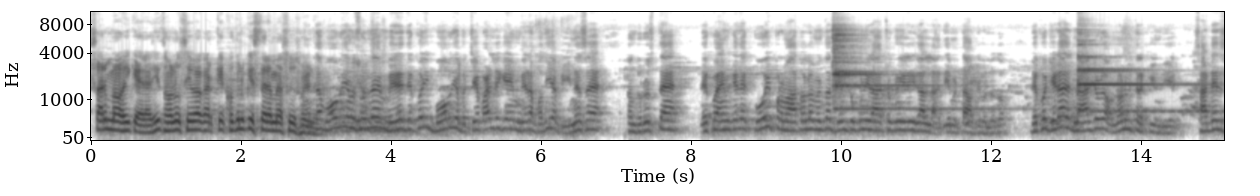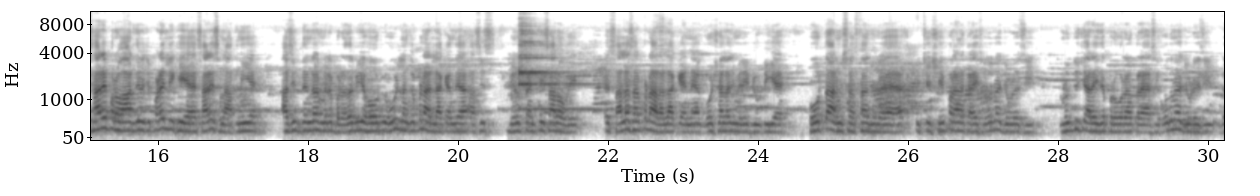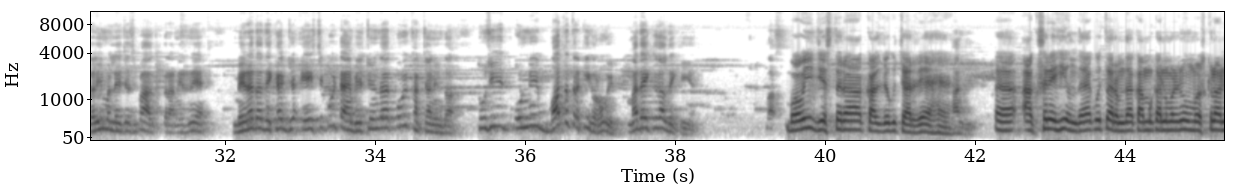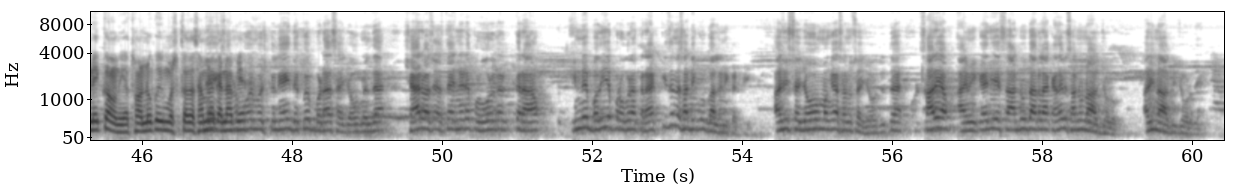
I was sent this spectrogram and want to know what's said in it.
ਸਰ ਮੈਂ ਉਹੀ ਕਹਿ ਰਿਹਾ ਸੀ ਤੁਹਾਨੂੰ ਸੇਵਾ ਕਰਕੇ ਖੁਦ ਨੂੰ ਕਿਸ ਤਰ੍ਹਾਂ ਮਹਿਸੂਸ ਹੁੰਦਾ? ਤਾਂ ਬਹੁਤ ਵਧੀਆ ਮਹਿਸੂਸ ਹੁੰਦਾ। ਮੇਰੇ ਦੇਖੋ ਜੀ ਬਹੁਤ ਵਧੀਆ ਬੱਚੇ ਪੜ੍ਹ ਲਿਖੇ ਮੇਰਾ ਵਧੀਆ ਬਿਜ਼ਨਸ ਹੈ ਤੰਦਰੁਸਤ ਹੈ। ਦੇਖੋ ਐਵੇਂ ਕਹਿੰਦੇ ਕੋਈ ਪ੍ਰਮਾਤਮਾ ਵੱਲੋਂ ਮੈਨੂੰ ਤਾਂ ਦਿਨ ਦੁਗਣੀ ਰਾਤ ਚੁਗਣੀ ਦੀ ਗੱਲ ਲੱਗਦੀ ਹੈ ਮੈਨੂੰ ਤਾਂ ਆਪਦੇ ਵੱਲੋਂ ਤੋਂ। ਦੇਖੋ ਜਿਹੜਾ ਨਾਲ ਜੁੜਿਆ ਉਹਨਾਂ ਨੂੰ ਵੀ ਤਰੱਕੀ ਹੁੰਦੀ ਹੈ। ਸਾਡੇ ਸਾਰੇ ਪਰਿਵਾਰ ਦੇ ਵਿੱਚ ਪੜ੍ਹੇ ਲਿਖੇ ਹੈ ਸਾਰੇ ਸਨਾਤਨੀ ਹੈ। ਅਸੀਂ ਦਿਨ ਰਾਤ ਮੇਰੇ ਬ੍ਰਦਰ ਵੀ ਹੋਰ ਵੀ ਉਹ ਵੀ ਲੰਗਰ ਭੰਡਾਰੇ ਲਾ ਕੇ ਆਉਂਦੇ ਆ। ਅਸੀਂ ਮੈਨੂੰ 35 ਸਾਲ ਹੋ ਗਏ। ਇਹ ਸਾਲਾ ਸਾਲ ਭੰਡਾਰਾ ਲਾ ਕੇ ਆਉਂਦੇ ਆ। ਗੋਸ਼ਾਲਾ 'ਚ ਮੇਰੀ ਡਿਊਟੀ ਹੈ। ਹੋਰ ਧਾਰਮਿਕ ਸੰਸਥਾ ਜੁੜਿਆ ਹੈ ਪਿੱਛੇ ਸ਼ਿਵ ਪ੍ਰਾਣ ਕਰਾਈ ਸੀ ਉਹਦੇ ਨਾਲ ਜੁੜੇ ਸੀ। ਨੁੱਧਚਾਰੀ ਦਾ ਪ੍ਰੋਗਰਾਮ ਕਰਾਇਆ ਸੀ ਉਹਦੇ ਨਾਲ ਜੁੜੇ ਸੀ। ਗਲੀ ਮਹੱਲੇ 'ਚ ਅਸੀਂ ਭਾਗ ਕਰਾਣੇ ਰਹਿੰਦੇ ਆ। ਮੇਰਾ ਤਾਂ ਦੇਖਿਆ ਜੇ ਇਸ 'ਚ ਕੋਈ ਟਾਈਮ ਵੇਸਟ ਨਹੀਂ ਹੁੰਦਾ ਕੋਈ ਖਰਚਾ ਨਹੀਂ ਹੁੰਦਾ। ਤੁਸੀਂ ਉਨੀ ਵੱਧ ਤਰੱਕੀ ਕਰੋਗੇ। ਮੈਂ ਤਾਂ ਇੱਕ ਗੱਲ ਦੇਖੀ ਹੈ। ਬਸ। ਬਾਬੂ ਜੀ ਜਿਸ ਤਰ੍ਹਾਂ ਕਲਯੁਗ ਚੱਲ ਰਿਹਾ ਹੈ ਹਾਂਜੀ। ਅਕਸਰ ਇਹੀ ਹੁੰਦਾ ਕੋਈ ਧਰਮ ਦਾ ਕੰਮ ਕਰਨ ਵਾਲੇ ਨੂੰ ਮੁਸ਼ਕਲਾਂ ਅਨੇਕਾਂ ਆਉਂਦੀਆਂ ਤੁਹਾਨੂੰ ਕੋਈ ਮੁਸ਼ਕਲ ਦਾ ਸਾਹਮਣਾ ਨਹੀਂ, ਕਰਨਾ ਪਿਆ? ਕੋਈ ਮੁਸ਼ਕਲ ਨਹੀਂ ਦੇਖੋ ਬੜਾ ਸਹਿਯੋਗ ਮਿਲਦਾ। ਸ਼ਹਿਰ ਵਾਸਤੇ ਇੰਨੇ ਪ੍ਰੋਗਰਾਮ ਕਰਾ ਕਿੰਨੇ ਵਧੀਆ ਪ੍ਰੋਗਰਾਮ ਕਰਾਇਆ ਕਿਸੇ ਨੇ ਸਾਡੀ ਕੋਈ ਗੱਲ ਨਹੀਂ ਕੱਟੀ। ਅਸੀਂ ਸਹਿਯੋਗ ਮੰਗਿਆ ਸਾਨੂੰ ਸਹਿਯੋਗ ਦਿੱਤਾ। ਸਾਰੇ ਐਵੇਂ ਕਹਿ ਦਈਏ ਸਾਨੂੰ ਤਾਂ ਅਗਲਾ ਕਹਿੰਦਾ ਵੀ ਸਾਨੂੰ ਨਾਲ ਜੋੜੋ। ਅਸੀਂ ਨਾਲ ਵੀ ਜੋੜਦੇ ਹਾਂ।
